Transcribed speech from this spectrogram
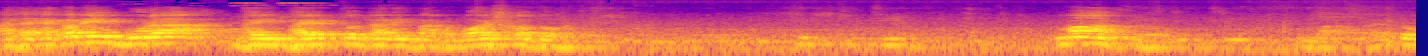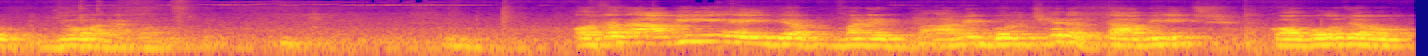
আচ্ছা এখন এই বুড়া ভাই, ভাইয়ের তো দাঁড়িয়ে বয়স কত? মাত্র। বাবা জোয়ান এখন। অর্থাৎ আমি এই যে মানে আমি বলছি না তাবিজ কবজ এবং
